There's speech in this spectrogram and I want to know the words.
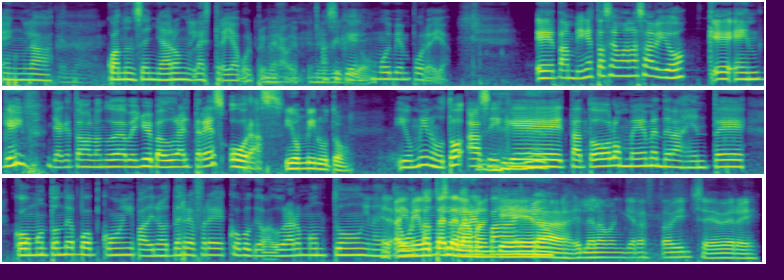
en la cuando enseñaron la estrella por primera En vez. en Así que muy bien por ella. Eh, también esta semana salió que Endgame, ya que estamos hablando de Avengers, va a durar tres horas Y un minuto. Y un minuto. Así que están todos los memes de la gente con un montón de popcorn y padrinos de refresco porque va a durar un montón y la gente A mí me gusta el de la el manguera. El de la manguera está bien chévere.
